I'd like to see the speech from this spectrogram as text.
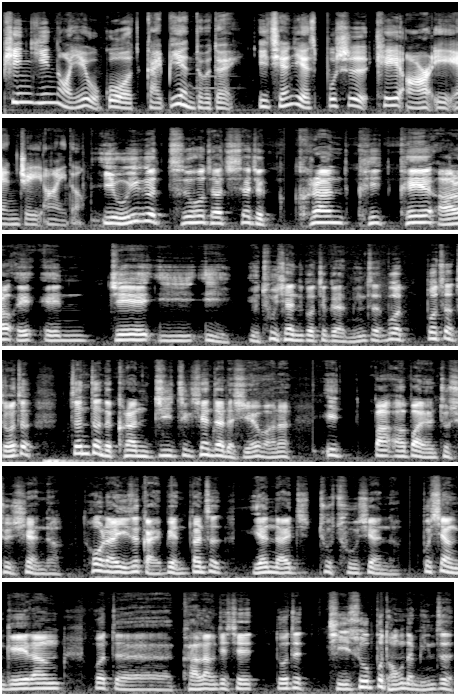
拼音哦也有过改变，对不对？以前也不是 K R A N J I 的，有一个时候叫叫做 Kran K K R A N J E E 有出现过这个名字，不过不是这这真正的 G 这个现在的写法呢，一八二八年就出现了，后来也是改变，但是原来就出现了，不像给浪或者卡浪这些都是起初不同的名字，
